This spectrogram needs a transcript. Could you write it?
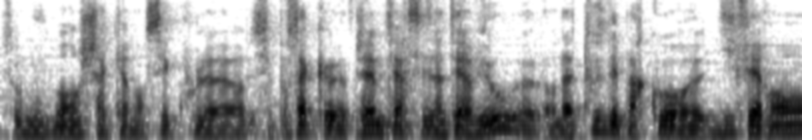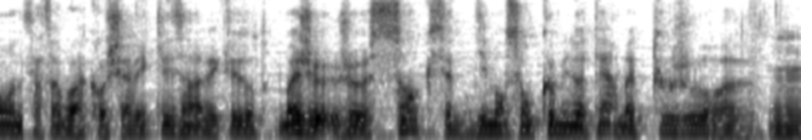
ce mouvement, chacun dans ses couleurs. C'est pour ça que j'aime faire ces interviews. Euh, On a tous des parcours différents, certains vont accrocher avec les uns, avec les autres. Moi, je, je sens que cette dimension communautaire m'a toujours euh, Hmm.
